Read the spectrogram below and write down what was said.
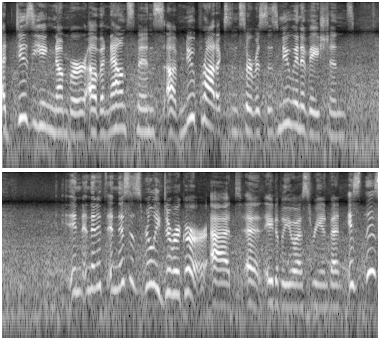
a dizzying number of announcements of new products and services, new innovations. And, and, and this is really de rigueur at, at AWS reInvent. Is this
